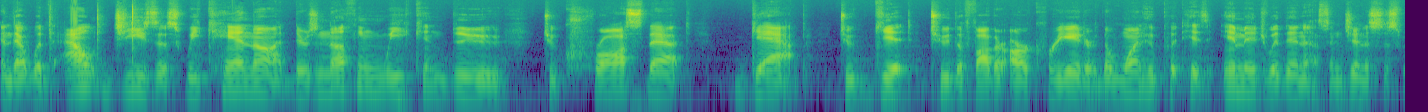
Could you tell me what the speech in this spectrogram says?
and that without Jesus we cannot. There's nothing we can do to cross that gap to get to the Father, our Creator, the one who put His image within us. In Genesis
